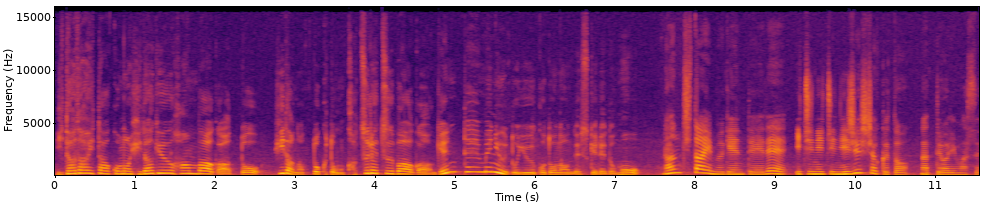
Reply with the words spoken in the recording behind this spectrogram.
いただいたこの飛騨牛ハンバーガーと飛騨納得豚カツレツバーガー限定メニューということなんですけれども。ランチタイム限定で1日20食となっております。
